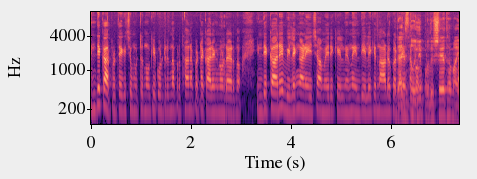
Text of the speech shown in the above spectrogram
ഇന്ത്യക്കാർ പ്രത്യേകിച്ച് മുറ്റുനോക്കിക്കൊണ്ടിരുന്ന പ്രധാനപ്പെട്ട കാര്യങ്ങളുണ്ടായിരുന്നു. ഇന്ത്യക്കാരെ വിലങ്ങണിയിച്ച് അമേരിക്കയിൽ നിന്ന് ഇന്ത്യയിലേക്ക് നാടുകടത്തിയ പ്രതിഷേധമായി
